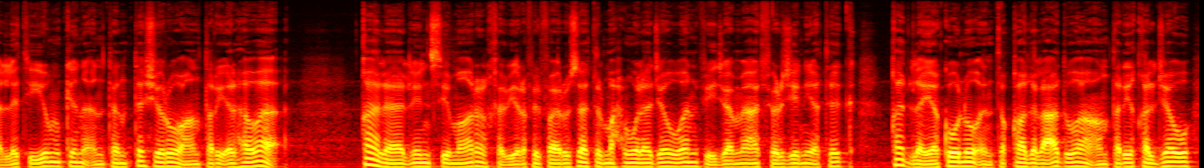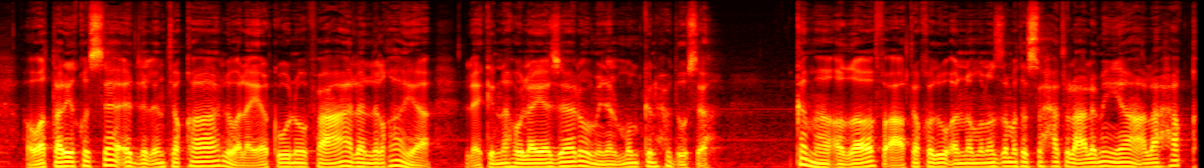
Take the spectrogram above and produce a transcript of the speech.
التي يمكن أن تنتشر عن طريق الهواء قال لينسي مار الخبير في الفيروسات المحمولة جوا في جامعة فرجينيا تك قد لا يكون انتقال العدوى عن طريق الجو هو الطريق السائد للانتقال ولا يكون فعالا للغاية لكنه لا يزال من الممكن حدوثه كما أضاف أعتقد أن منظمة الصحة العالمية على حق.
